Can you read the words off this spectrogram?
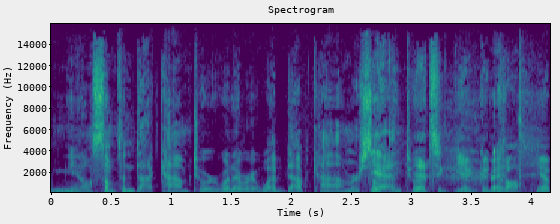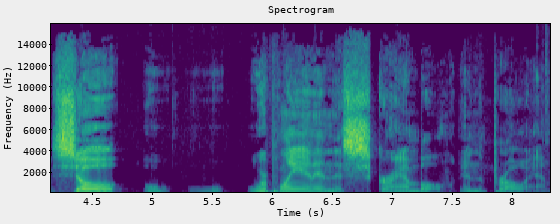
you know, something.com tour, whatever, web.com or something yeah, tour. That's a, yeah, good Right. call. Yep. So we're playing in this scramble in the pro am.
